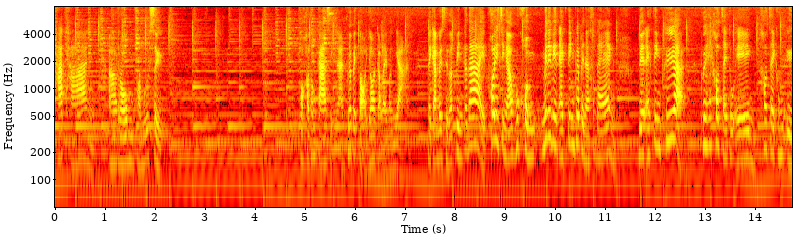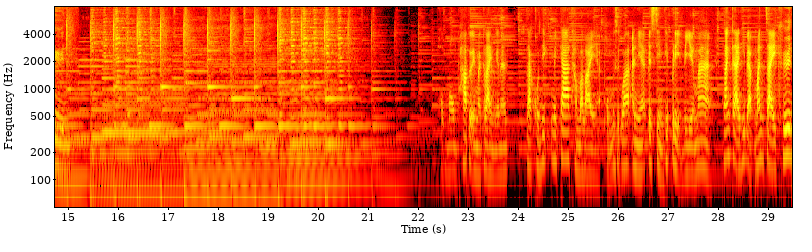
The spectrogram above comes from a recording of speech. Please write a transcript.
ท่าทางอารมณ์ ความรู้สึกพราะเขาต้องการสิ่งนั้นเพื่อไปต่อยอดกับอะไรบางอย่าง ในการเป็นศิลปินก็ได้ เพราะจริงๆแล้วทุกคนไม่ได้เรียน acting เพื่อเป็นนักแสดง เรียน acting เพื่อเพื่อให้เข้าใจตัวเอง เข้าใจคนอื่น ผมมองภาพตัวเองมาไกลเหมือนกันนะจากคนที่ไม่กล้าทำอะไรอะผมรู้สึกว่าอันนี้เป็นสิ่งที่เปลี่ยนไปเยอะมาก ร่างกายที่แบบมั่นใจขึ้น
